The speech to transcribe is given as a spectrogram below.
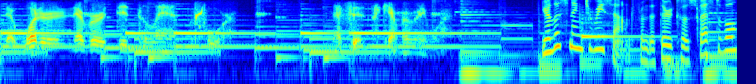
that water never did to land before. That's it. I can't remember anymore. You're listening to Resound from the Third Coast Festival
